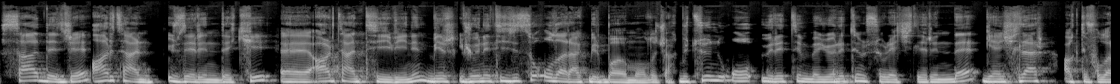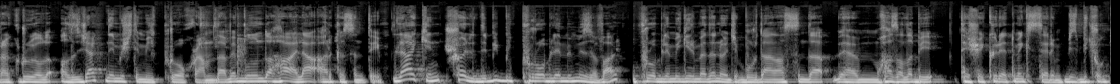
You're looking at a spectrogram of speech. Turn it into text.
sadece Arten üzerindeki e, Arten TV'nin bir yöneticisi olarak bir bağımı olacak. Bütün o üretim ve yönetim süreçlerinde gençler aktif olarak rol alacak demiştim ilk programda ve bunun da hala arkasındayım. Lakin şöyle de bir, bir problemimiz var. Bu probleme girmeden önce buradan aslında e, Hazal'a bir teşekkür etmek isterim. Biz birçok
